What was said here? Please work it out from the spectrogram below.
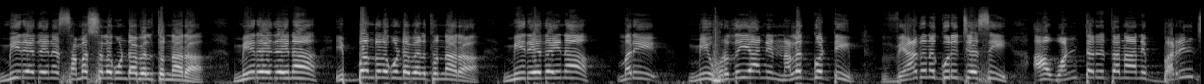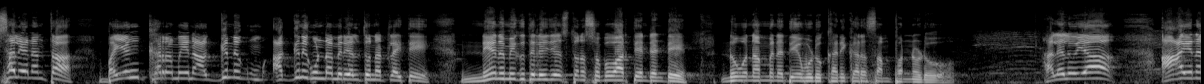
మీరేదైనా సమస్యల గుండా వెళ్తున్నారా? మీరేదైనా ఇబ్బందుల గుండా వెళ్తున్నారా? మీరేదైనా మరి మీ హృదయాన్ని నలగొట్టి వేదన గురి చేసి ఆ ఒంటరితనాన్ని భరించలేనంత భయంకరమైన అగ్ని అగ్ని గుండా మీరు వెళ్తున్నట్లయితే నేను మీకు తెలియజేస్తున్న శుభవార్త ఏంటంటే నువ్వు నమ్మిన దేవుడు కనికర సంపన్నుడు. హల్లెలూయా. ఆయన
